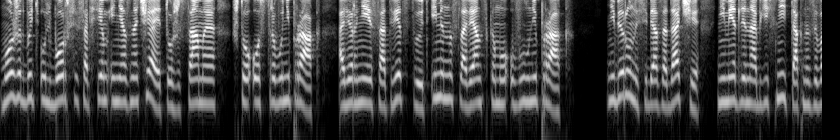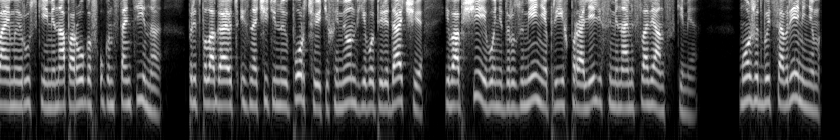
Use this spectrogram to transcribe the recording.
Может быть, Ульборси совсем и не означает то же самое, что острову Непраг, а вернее соответствует именно славянскому Вулнепраг. Не беру на себя задачи немедленно объяснить так называемые русские имена порогов у Константина. Предполагают и значительную порчу этих имен в его передаче и вообще его недоразумение при их параллели с именами славянскими. Может быть, со временем,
